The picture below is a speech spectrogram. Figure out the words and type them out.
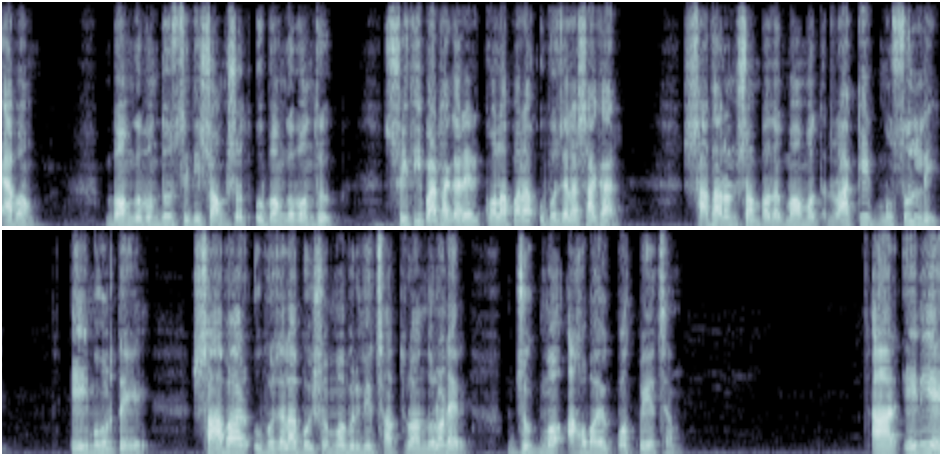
এবং বঙ্গবন্ধু স্মৃতি সংসদ ও বঙ্গবন্ধু স্মৃতি পাঠাগারের কলাপাড়া উপজেলা শাখার সাধারণ সম্পাদক মোহাম্মদ রাকিব মুসল্লি এই মুহূর্তে সাভার উপজেলা বৈষম্য বিরোধী ছাত্র আন্দোলনের যুগ্ম আহ্বায়ক পদ পেয়েছেন। আর এ নিয়ে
